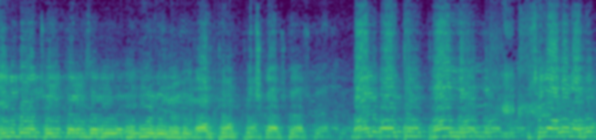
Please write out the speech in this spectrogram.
yeni doğan çocuklarımıza bir hediye veriyorduk. Altın, küçük altın. Malum altın pahalı. Bu sene alamadım.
